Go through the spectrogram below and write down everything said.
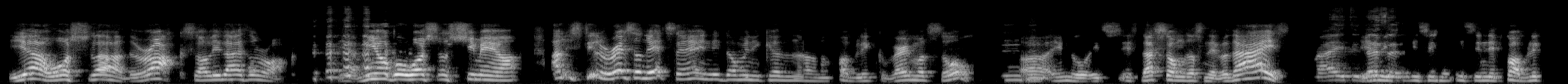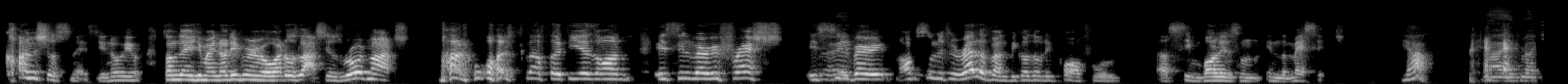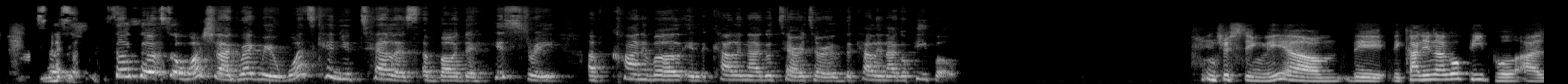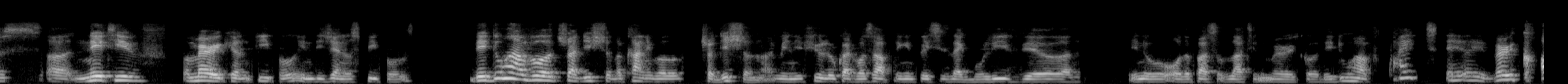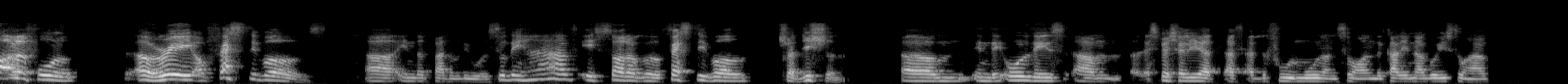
Yeah, Washla, the rock, solid as a rock. Yeah, me go watch a Shimea. And it still resonates eh, in the Dominican uh, public, very much so. Mm-hmm. Uh, you know, it's, it's that song just never dies. Right, it doesn't. Know, it's, it's, in, it's in the public consciousness. You know, you sometimes you might not even remember what was last year's road march, but what's 30 years on, it's still very fresh. It's right. still very absolutely relevant because of the powerful uh, symbolism in the message. Yeah. Right, right. So, so, so, so, Washla Gregory, what can you tell us about the history of carnival in the Kalinago territory of the Kalinago people? Interestingly, um, the the Kalinago people, as uh, Native American people, indigenous peoples, they do have a tradition, a carnival tradition. I mean, if you look at what's happening in places like Bolivia and you know other parts of Latin America, they do have quite a very colorful array of festivals uh, in that part of the world. So they have a sort of a festival tradition um, in the old days, um, especially at, at, at, the full moon and so on, the Kalinago used to have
